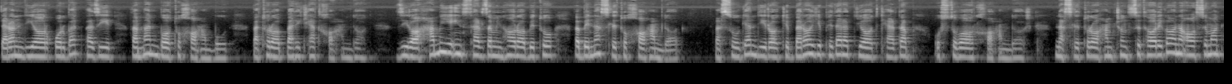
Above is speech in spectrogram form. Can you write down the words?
در آن دیار قربت پذیر و من با تو خواهم بود و تو را برکت خواهم داد. زیرا همه این سرزمین ها را به تو و به نسل تو خواهم داد و سوگندی را که برای پدرت یاد کردم استوار خواهم داشت. نسل تو را همچون ستارگان آسمان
